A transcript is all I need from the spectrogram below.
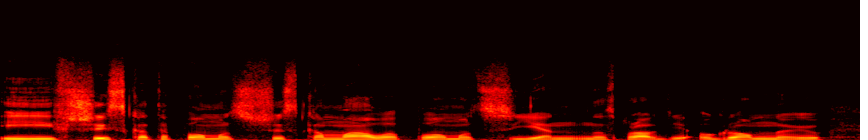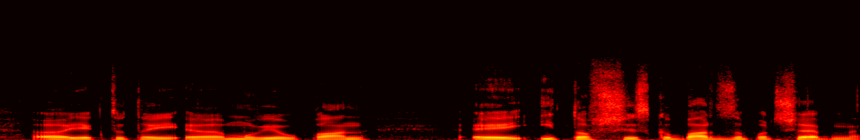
i wszystka ta pomoc, wszystka mała pomoc jest naprawdę ogromną, e, jak tutaj e, mówił pan, E, i to wszystko bardzo potrzebne.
